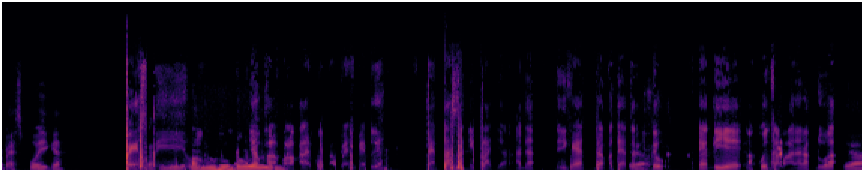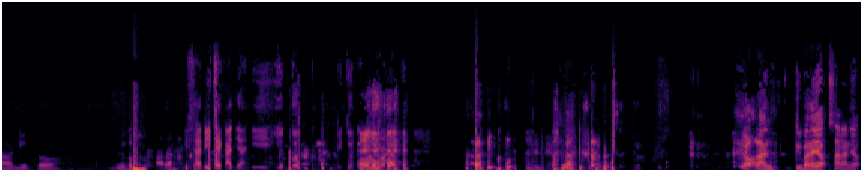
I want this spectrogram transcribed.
PS Puy ya PSP tuh. ya kalau kalau kalian mau tahu PSP itu ya pentas seni pelajar ada jadi kayak drama teater Iya. gitu yang dilakuin sama anak-anak dua. Ya gitu. Itu tuh parah. Bisa dicek aja di YouTube itu Eh. Yuk lan gimana yuk? Saran yuk.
